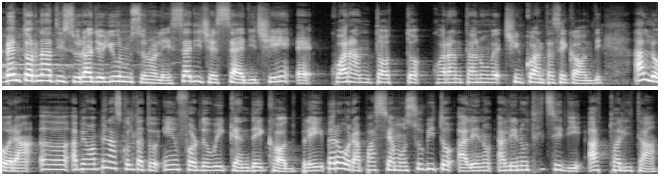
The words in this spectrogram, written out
Bentornati su Radio Yulm, sono le 16.16 e 48, 49, 50 secondi. Allora, eh, abbiamo appena ascoltato In for the Weekend dei Coldplay, per ora passiamo subito alle, no- alle notizie di attualità.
